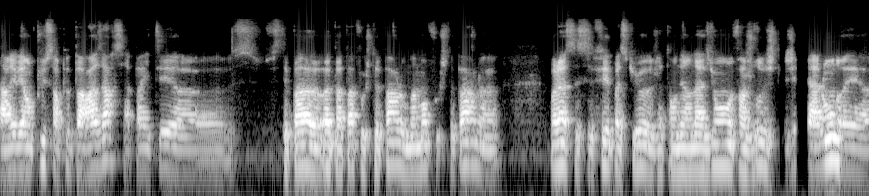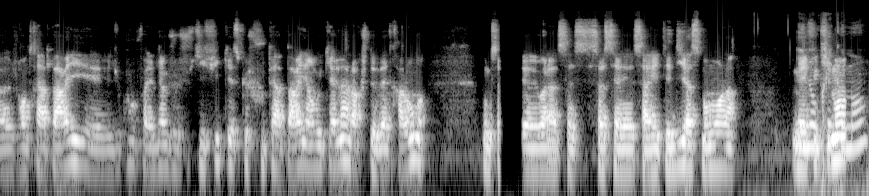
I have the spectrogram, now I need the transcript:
arrivé en plus un peu par hasard, ça n'a pas été. euh, C'était pas, euh, ouais, papa, faut que je te parle, ou maman, faut que je te parle. Voilà, ça s'est fait parce que euh, j'attendais un avion. Enfin, j'étais à Londres et euh, je rentrais à Paris, et du coup, il fallait bien que je justifie qu'est-ce que je foutais à Paris un week-end là, alors que je devais être à Londres. Donc ça, euh, voilà, ça, ça, a été dit à ce moment-là. Mais Ils l'ont pris effectivement, comment?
